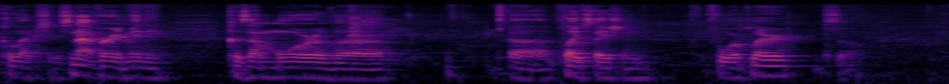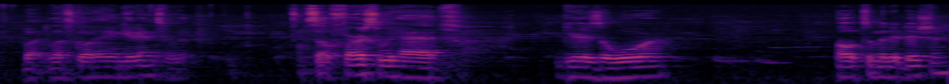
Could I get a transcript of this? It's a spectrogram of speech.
collection. It's not very many because I'm more of a, a PlayStation 4 player. So, but let's go ahead and get into it. So first we have Gears of War Ultimate Edition.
